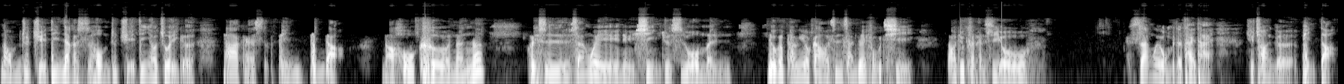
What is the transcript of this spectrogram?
那我们就决定，那个时候我们就决定要做一个 podcast 频频道，然后可能呢会是三位女性，就是我们六个朋友刚好是三对夫妻，然后就可能是由三位我们的太太去创一个频道。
